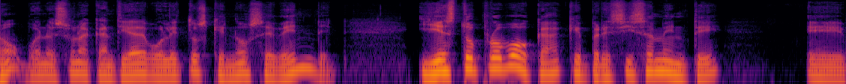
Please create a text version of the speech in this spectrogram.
¿No? Bueno, es una cantidad de boletos que no se venden. Y esto provoca que precisamente eh,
